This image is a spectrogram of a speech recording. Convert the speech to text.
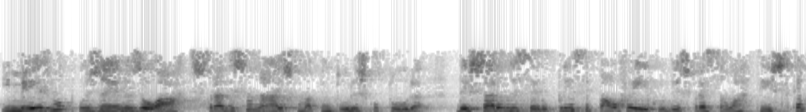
e mesmo os gêneros ou artes tradicionais, como a pintura e a escultura, deixaram de ser o principal veículo de expressão artística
